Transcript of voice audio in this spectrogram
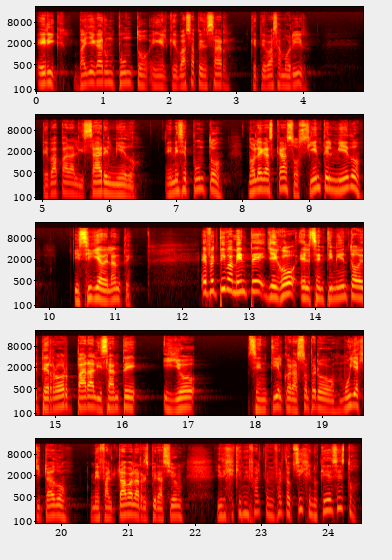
Eric, va a llegar un punto en el que vas a pensar que te vas a morir. Te va a paralizar el miedo. En ese punto, no le hagas caso, siente el miedo y sigue adelante. Efectivamente, llegó el sentimiento de terror paralizante y yo sentí el corazón, pero muy agitado, me faltaba la respiración. Yo dije, ¿qué me falta? Me falta oxígeno, ¿qué es esto?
